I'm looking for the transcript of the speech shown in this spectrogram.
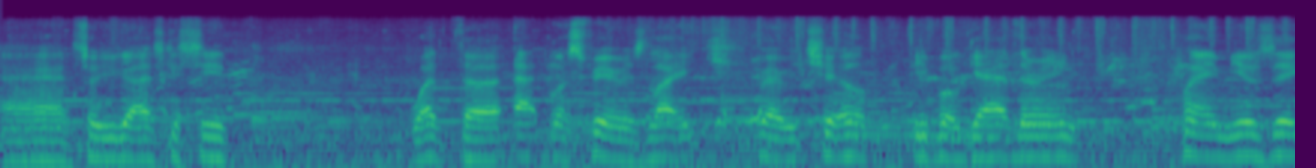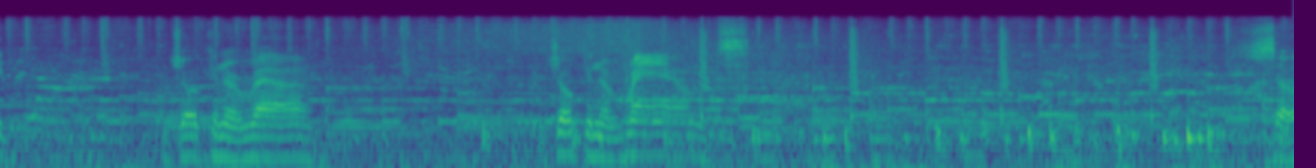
And so you guys can see what the atmosphere is like. Very chill, people gathering, playing music, joking around, joking around. So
